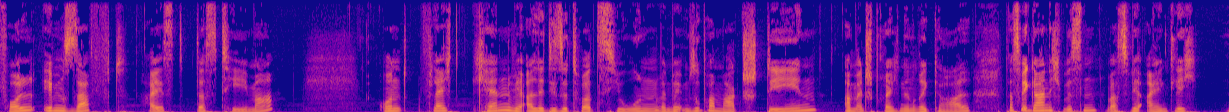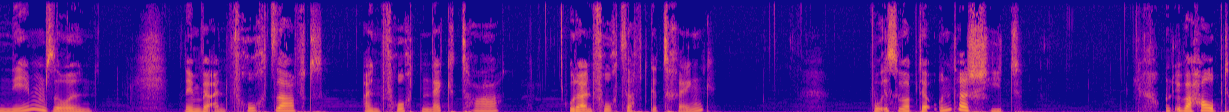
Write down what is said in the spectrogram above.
Voll im Saft heißt das Thema. Und vielleicht kennen wir alle die Situation, wenn wir im Supermarkt stehen, am entsprechenden Regal, dass wir gar nicht wissen, was wir eigentlich nehmen sollen. Nehmen wir einen Fruchtsaft, einen Fruchtnektar oder ein Fruchtsaftgetränk? Wo ist überhaupt der Unterschied? Und überhaupt,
